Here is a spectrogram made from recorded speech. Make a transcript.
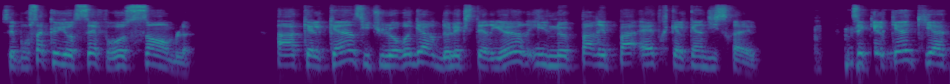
C'est pour ça que Yosef ressemble à quelqu'un, si tu le regardes de l'extérieur, il ne paraît pas être quelqu'un d'Israël. C'est quelqu'un qui a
